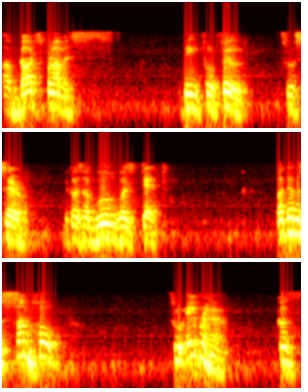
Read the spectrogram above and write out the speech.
of God's promise being fulfilled through Sarah because her womb was dead. But there was some hope through Abraham because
